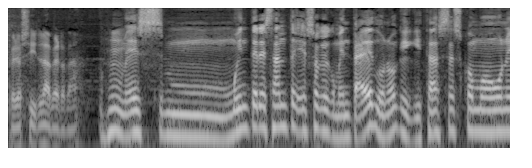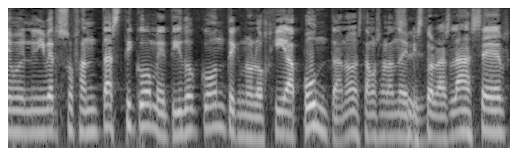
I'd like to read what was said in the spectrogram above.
pero sí, la verdad. Es mm, muy interesante eso que comenta Edu, ¿no? Que quizás es como un universo fantástico metido con tecnología punta, ¿no? Estamos hablando de pistolas láser,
